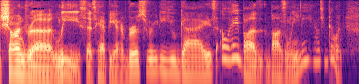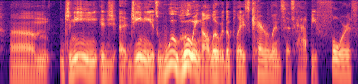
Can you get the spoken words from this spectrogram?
Chandra Lee says happy anniversary to you guys. Oh, hey, Bos- Bosolini, how's it going? Um, Jeannie, uh, Jeannie is woohooing all over the place. Carolyn says happy fourth.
